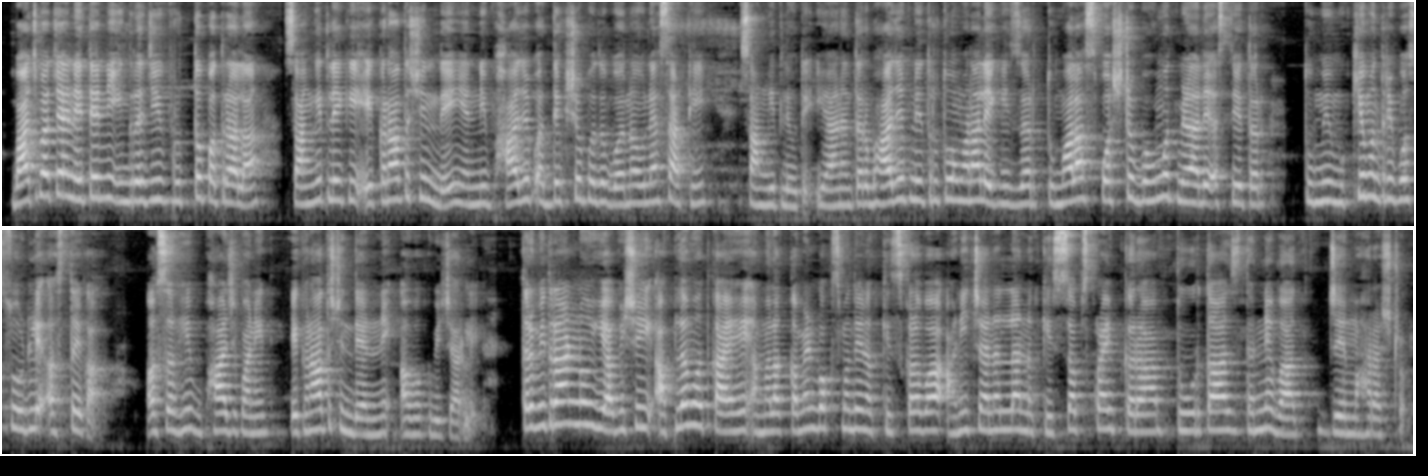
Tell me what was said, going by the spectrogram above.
भाजपाच्या नेत्यांनी इंग्रजी वृत्तपत्राला सांगितले की एकनाथ शिंदे यांनी भाजप अध्यक्षपद बनवण्यासाठी सांगितले होते. यानंतर भाजप नेतृत्व म्हणाले की जर तुम्हाला स्पष्ट बहुमत मिळाले असते तर तुम्ही मुख्यमंत्रीपद सोडले असते का? असंही भाजपाने एकनाथ शिंदे यांनी अवक विचारले. तर मित्रांनो याविषयी आपलं मत काय आहे? आम्हाला कमेंट बॉक्समध्ये नक्कीच कळवा आणि चॅनलला नक्कीच सबस्क्राईब करा. तूर्तास धन्यवाद. जय महाराष्ट्र.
